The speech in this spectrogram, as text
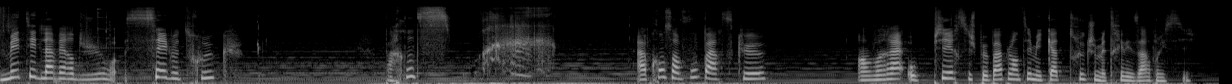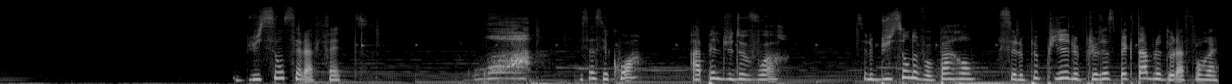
Mettez de la verdure, c'est le truc. Par contre, après on s'en fout parce que, en vrai, au pire, si je peux pas planter mes quatre trucs, je mettrai les arbres ici. Buisson, c'est la fête. Et ça, c'est quoi? Appel du devoir. C'est le buisson de vos parents. C'est le peuplier le plus respectable de la forêt.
